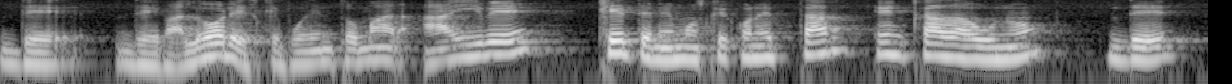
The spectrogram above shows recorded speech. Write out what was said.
de, de valores que pueden tomar A y B que tenemos que conectar en cada uno de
